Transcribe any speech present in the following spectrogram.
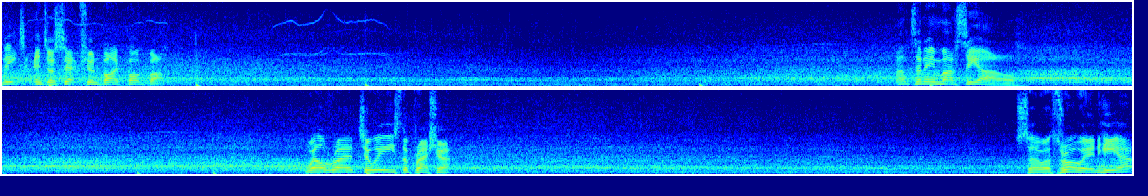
Neat interception by Pogba. Anthony Martial. Well read to ease the pressure. So a throw in here.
